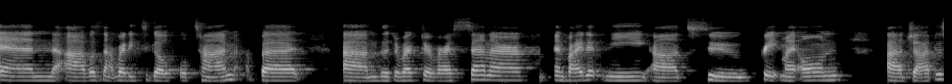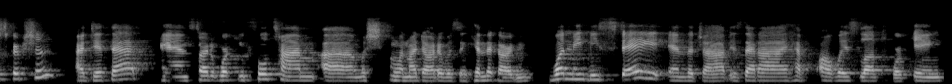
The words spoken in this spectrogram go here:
and I was not ready to go full time. But um, the director of our center invited me uh, to create my own uh, job description I did that and started working full time um, when my daughter was in kindergarten. What made me stay in the job is that I have always loved working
